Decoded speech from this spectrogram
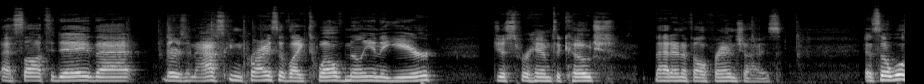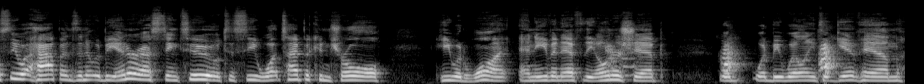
I saw today that there's an asking price of like 12 million a year just for him to coach that NFL franchise. And so we'll see what happens and it would be interesting too to see what type of control he would want and even if the ownership would would be willing to give him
